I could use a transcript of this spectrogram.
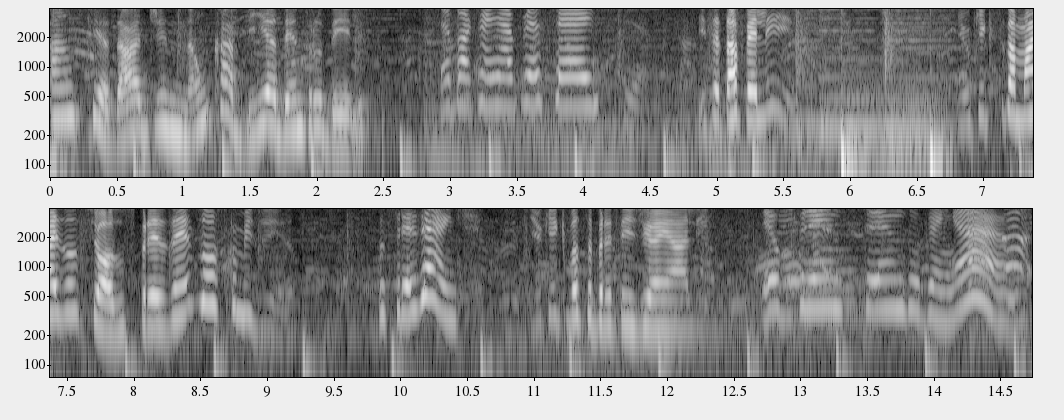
A ansiedade não cabia dentro deles. É pra ganhar presente. E você tá feliz? E o que, que você tá mais ansioso, os presentes ou as comidinhas? Os presentes. E o que, que você pretende ganhar ali? Eu pretendo ganhar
